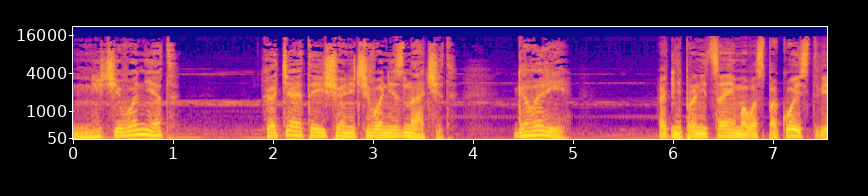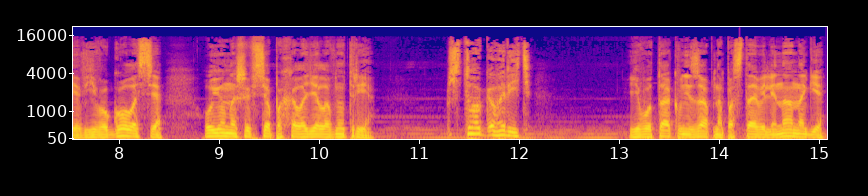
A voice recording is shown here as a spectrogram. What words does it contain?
«Ничего нет. Хотя это еще ничего не значит. Говори». От непроницаемого спокойствия в его голосе у юноши все похолодело внутри. «Что говорить?» Его так внезапно поставили на ноги,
